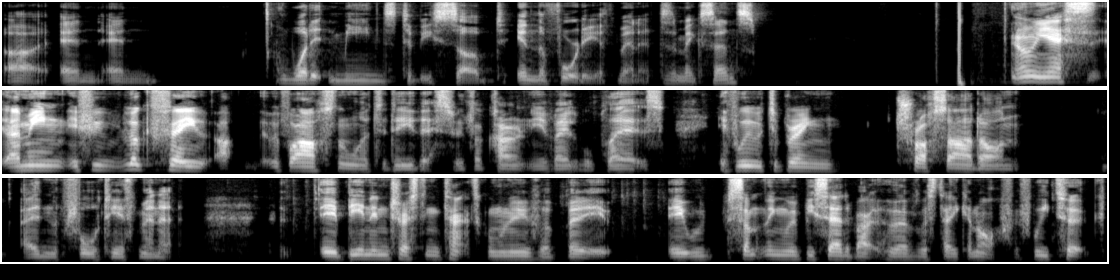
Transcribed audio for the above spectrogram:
uh, and and what it means to be subbed in the 40th minute. Does it make sense? Oh yes, I mean if you look, say, uh, if Arsenal were to do this with the currently available players, if we were to bring Trossard on in the 40th minute, it'd be an interesting tactical maneuver, but it, it would something would be said about whoever was taken off. If we took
